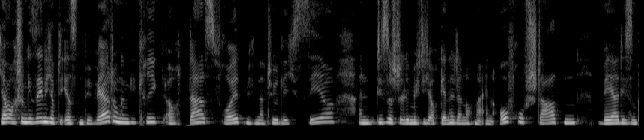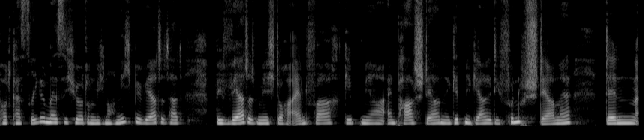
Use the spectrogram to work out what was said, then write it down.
Ich habe auch schon gesehen, ich habe die ersten Bewertungen gekriegt. Auch das freut mich natürlich sehr. An dieser Stelle möchte ich auch gerne dann nochmal einen Aufruf starten. Wer diesen Podcast regelmäßig hört und mich noch nicht bewertet hat, bewertet mich doch einfach. Gebt mir ein paar Sterne, gebt mir gerne die fünf Sterne. Denn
